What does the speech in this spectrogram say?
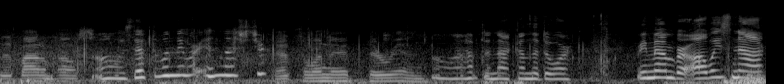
The bottom house. Oh, is that the one they were in last year? That's the one that they're in. Oh, I'll have to knock on the door. Remember, always knock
